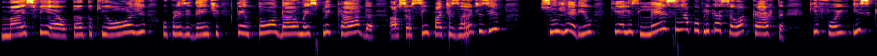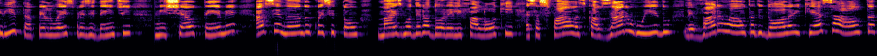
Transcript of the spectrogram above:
mais fiel. Tanto que hoje o presidente tentou dar uma explicada aos seus simpatizantes e sugeriu que eles lessem a publicação, a carta, que foi escrita pelo ex-presidente Michel Temer, acenando com esse tom mais moderador. Ele falou que essas falas causaram ruído, levaram a alta do dólar e que essa alta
